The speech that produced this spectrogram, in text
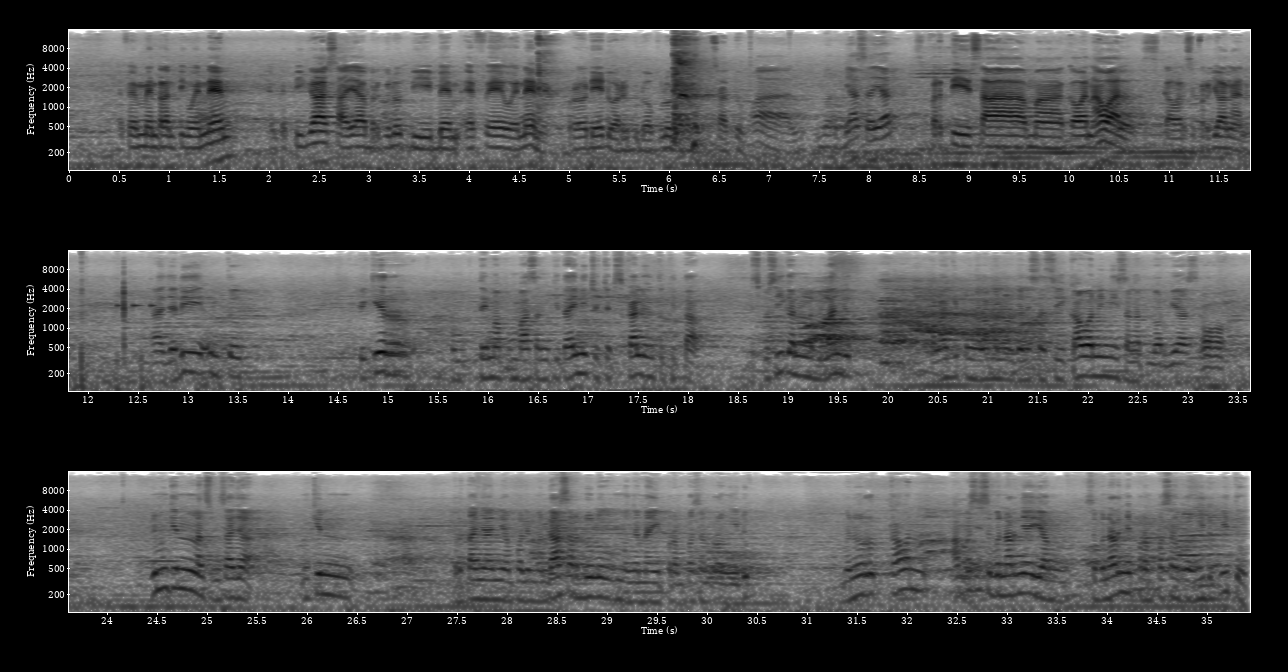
FMN Ranting UNM yang ketiga saya bergelut di BMFE UNM periode 2020-2021. Wah, luar biasa ya. Seperti sama kawan awal, kawan seperjuangan. Nah, jadi untuk pikir tema pembahasan kita ini cocok sekali untuk kita diskusikan lebih lanjut. Apalagi pengalaman organisasi kawan ini sangat luar biasa. Oh. Jadi mungkin langsung saja, mungkin pertanyaan yang paling mendasar dulu mengenai perampasan ruang hidup menurut kawan apa sih sebenarnya yang sebenarnya perampasan ruang hidup itu?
